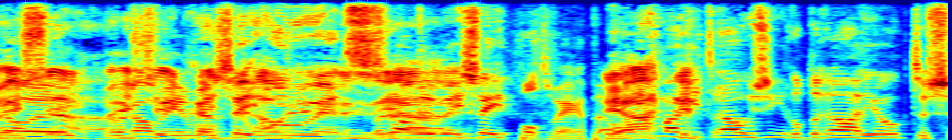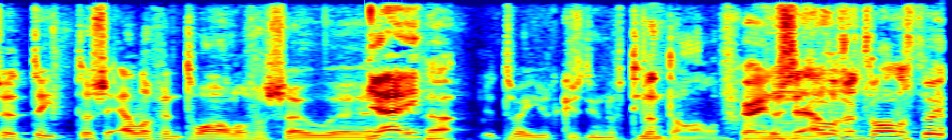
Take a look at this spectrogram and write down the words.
jaar? we gaan, weer- weer Ja. weer wc-pot werpen. Ja. Oh, mag je trouwens hier op de radio ook tussen, tussen 11 en 12 of zo eh, Jij? Ja. twee uurtjes doen of 10, 12. Ga je Tussen nog- 11 en 12 twee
